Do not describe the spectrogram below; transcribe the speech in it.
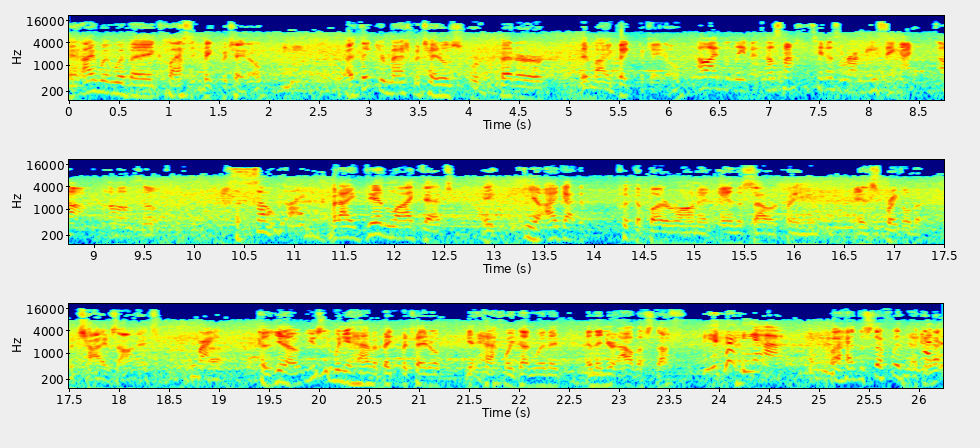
And I went with a classic baked potato. Mm-hmm. I think your mashed potatoes were better than my baked potato. Oh, I believe it. Those mashed potatoes were amazing. I oh oh so so good. but I did like that. It, you know, I got to put the butter on it and the sour cream and sprinkle the, the chives on it. Right. Because, uh, you know, usually when you have a baked potato, you get halfway done with it and then you're out of the stuff. yeah. Well, I had the stuff with me. I could, add,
